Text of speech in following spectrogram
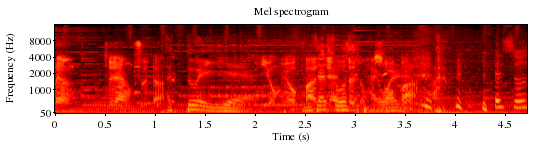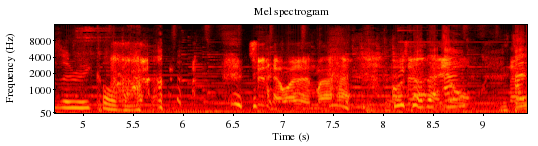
冷这样子的，哎，对耶，你有没有发现这种说法？吧？在说是 Rico 吧？是台湾人吗？好 Rico 的安安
